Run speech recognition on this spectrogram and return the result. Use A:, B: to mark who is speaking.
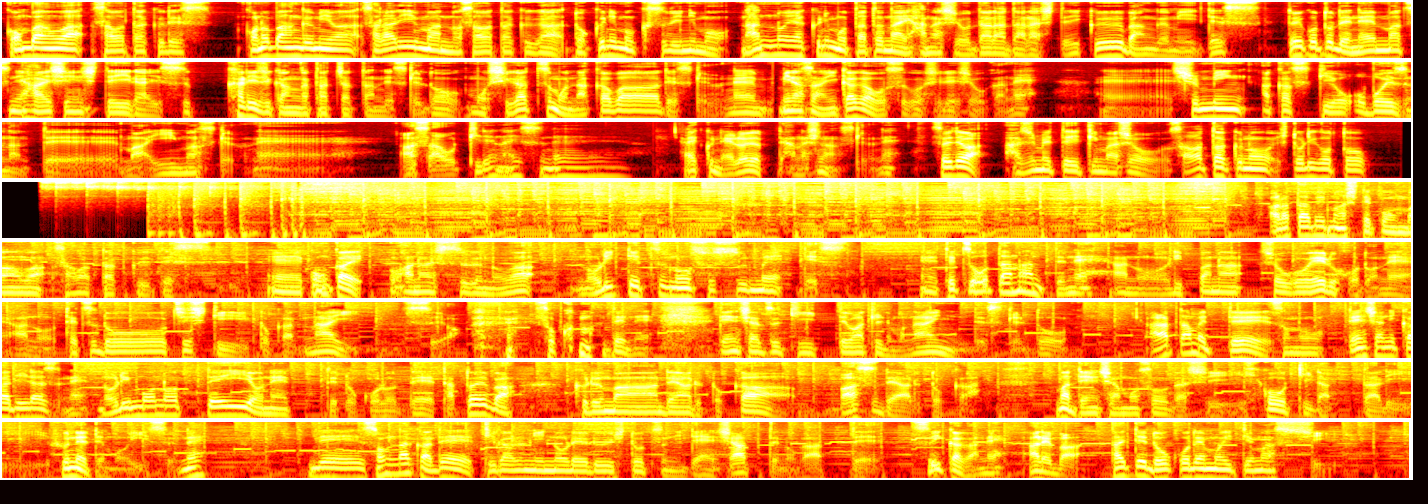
A: こんばんは、沢拓です。この番組はサラリーマンの沢拓が毒にも薬にも何の役にも立たない話をダラダラしていく番組です。ということで年末に配信して以来すっかり時間が経っちゃったんですけど、もう4月も半ばですけどね、皆さんいかがお過ごしでしょうかね。えー春眠暁を覚えずなんて、まあ言いますけどね。朝起きれないっすね。早く寝ろよって話なんですけどね。それでは始めていきましょう。沢拓の独り言。改めましてこんばんは、沢拓です。えー今回お話しするのは、乗り鉄のすすめです。えー鉄オタなんてね、あの、立派な称号を得るほどね、あの、鉄道知識とかないですよ。そこまでね、電車好きってわけでもないんですけど、改めて、その、電車に限らずね、乗り物っていいよねってところで、例えば、車であるとか、バスであるとか、まあ電車もそうだし、飛行機だったり、船でもいいですよね。で、その中で気軽に乗れる一つに電車ってのがあって、 Suica がね、あれば大抵どこでも行けますし、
